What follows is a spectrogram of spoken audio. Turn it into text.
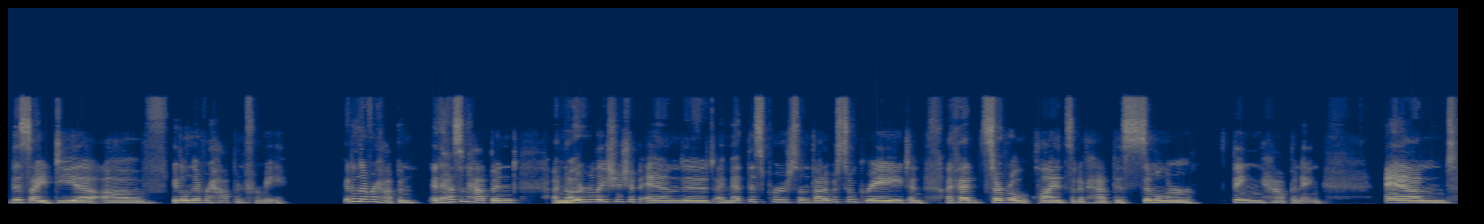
this idea of it'll never happen for me. It'll never happen. It hasn't happened. Another relationship ended. I met this person, thought it was so great. And I've had several clients that have had this similar thing happening. And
